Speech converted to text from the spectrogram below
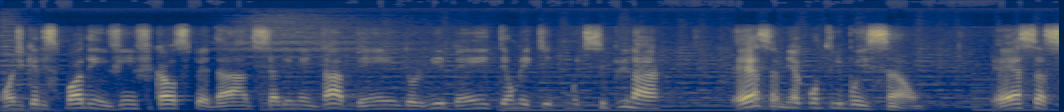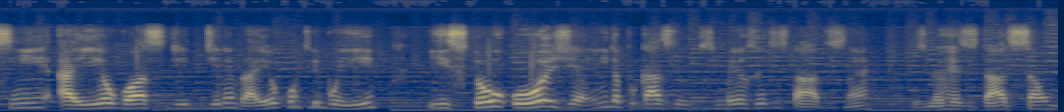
onde que eles podem vir ficar hospedados, se alimentar bem, dormir bem e ter uma equipe multidisciplinar. Essa é a minha contribuição. Essa sim, aí eu gosto de, de lembrar. Eu contribuí e estou hoje ainda por causa dos meus resultados, né? Os meus resultados são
